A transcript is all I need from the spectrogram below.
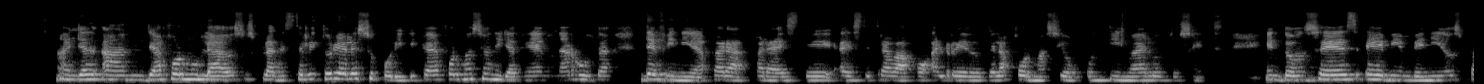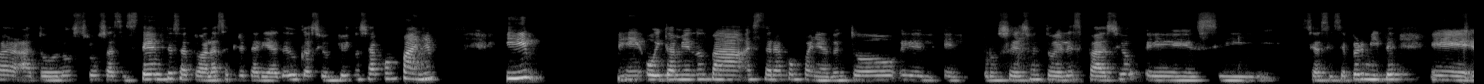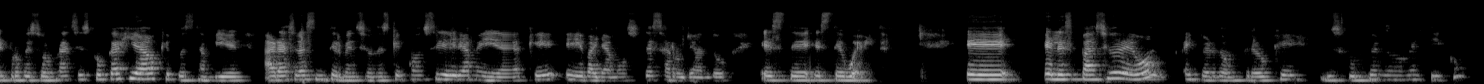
han ya, formulado sus planes territoriales, su política de formación y ya tienen una ruta definida para, para este, este trabajo alrededor de la formación continua de los docentes. Entonces, eh, bienvenidos para, a todos nuestros asistentes, a todas las secretarías de educación que hoy nos acompañan. Y eh, hoy también nos va a estar acompañando en todo el, el proceso, en todo el espacio. Eh, si si así se permite, eh, el profesor Francisco Cajiao, que pues también hará las intervenciones que considere a medida que eh, vayamos desarrollando este, este webinar. Eh, el espacio de hoy, ay, perdón, creo que, disculpen un momentico.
